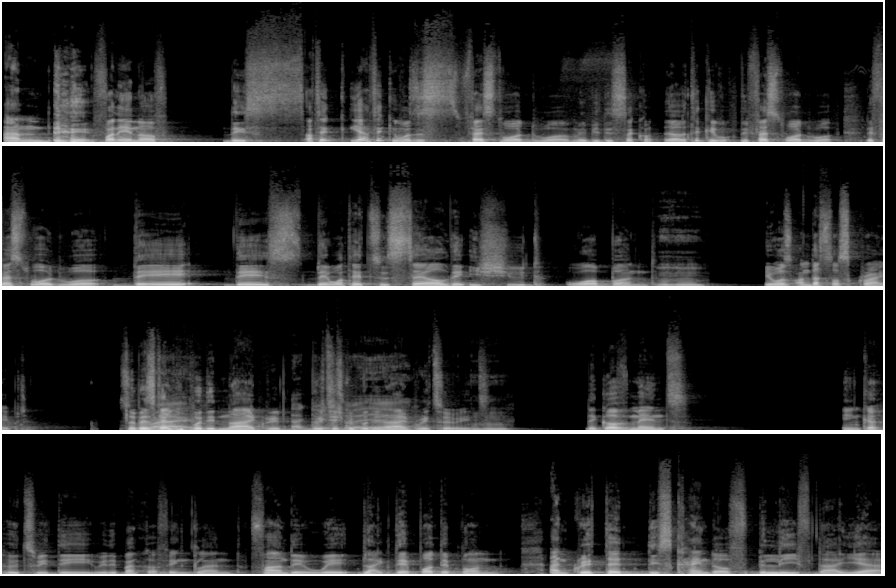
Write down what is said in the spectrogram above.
And funny enough, this I think yeah I think it was the First World War, maybe the second. No, I think it was the First World War. The First World War, they they they wanted to sell. They issued war bond. Mm-hmm. It was undersubscribed. So basically, Right. people did not agree. British to it, people did yeah. not agree to it. Mm-hmm. The government, in cahoots with the with the Bank of England, found a way. Like they bought the bond and created this kind of belief that yeah.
